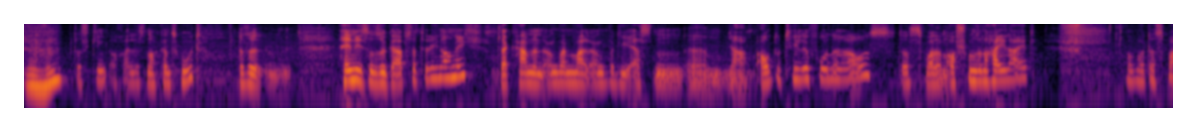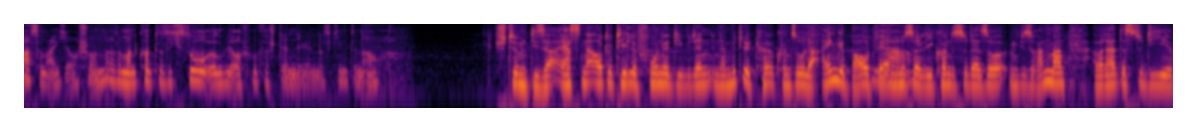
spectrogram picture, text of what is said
Mhm. Das ging auch alles noch ganz gut. Also Handys und so gab es natürlich noch nicht. Da kamen dann irgendwann mal irgendwo die ersten ähm, ja, Autotelefone raus. Das war dann auch schon so ein Highlight. Aber das war es dann eigentlich auch schon. Also man konnte sich so irgendwie auch schon verständigen. Das ging dann auch. Stimmt, diese ersten Autotelefone, die dann in der Mittelkonsole eingebaut werden ja. mussten, die konntest du da so irgendwie so ranmachen. Aber da hattest du die,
